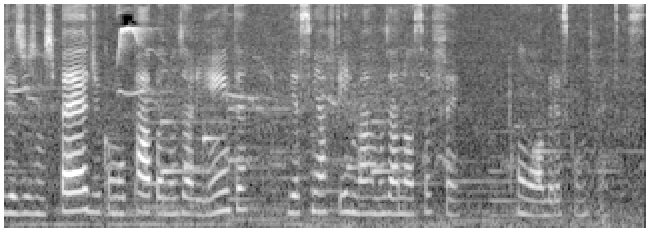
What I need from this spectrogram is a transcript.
Jesus nos pede, como o Papa nos orienta e assim afirmarmos a nossa fé com obras concretas.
